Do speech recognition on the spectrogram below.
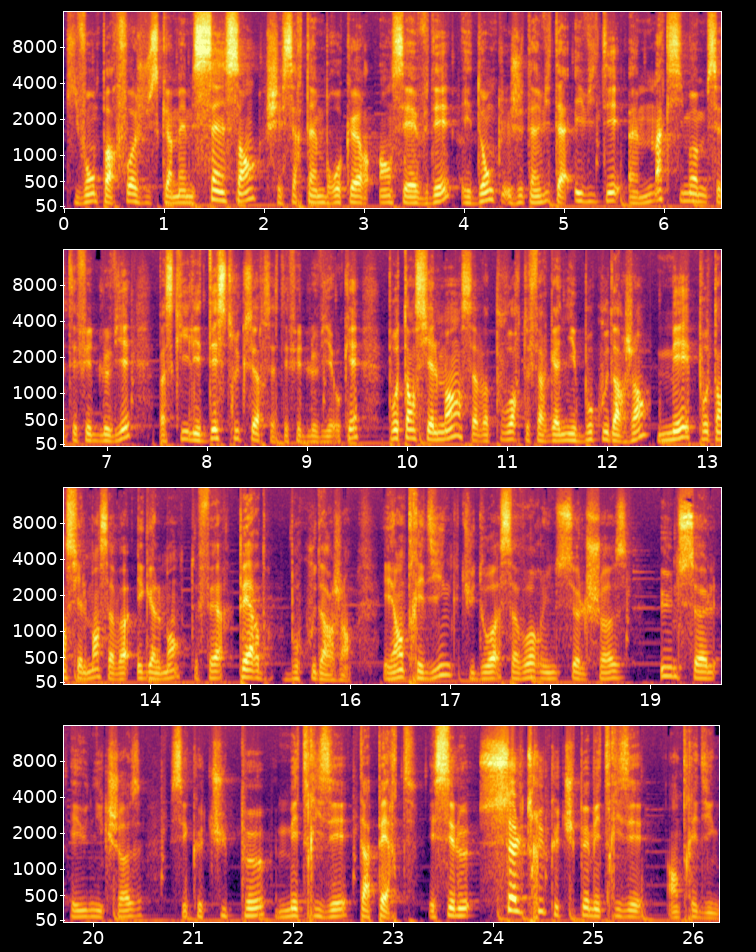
qui vont parfois jusqu'à même 500 chez certains brokers en CFD. Et donc, je t'invite à éviter un maximum cet effet de levier parce qu'il est destructeur cet effet de levier. Ok Potentiellement, ça va pouvoir te faire gagner beaucoup d'argent, mais potentiellement, ça va également te faire perdre beaucoup d'argent. Et en trading, tu dois savoir une seule chose, une seule et unique chose, c'est que tu peux maîtriser ta perte. Et c'est le seul truc que tu peux maîtriser en trading.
